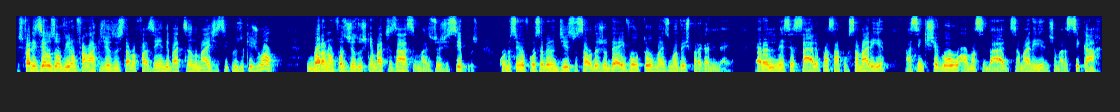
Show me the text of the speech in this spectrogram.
Os fariseus ouviram falar que Jesus estava fazendo e batizando mais discípulos do que João, embora não fosse Jesus quem batizasse, mas os seus discípulos. Quando o Senhor ficou sabendo disso, saiu da Judéia e voltou mais uma vez para Galiléia. Era-lhe necessário passar por Samaria. Assim que chegou a uma cidade de Samaria, chamada Sicar,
